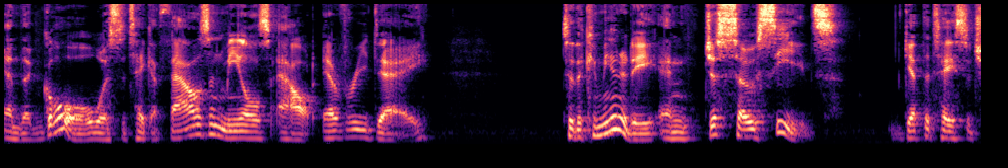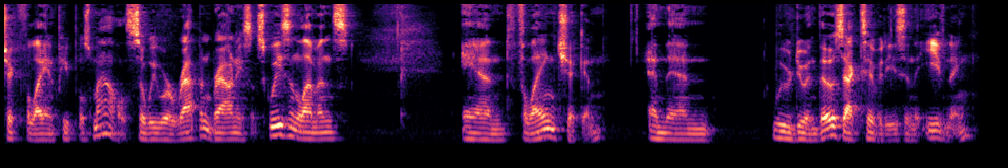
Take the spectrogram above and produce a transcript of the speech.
And the goal was to take a thousand meals out every day to the community and just sow seeds, get the taste of Chick fil A in people's mouths. So we were wrapping brownies and squeezing lemons and filleting chicken. And then we were doing those activities in the evening.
